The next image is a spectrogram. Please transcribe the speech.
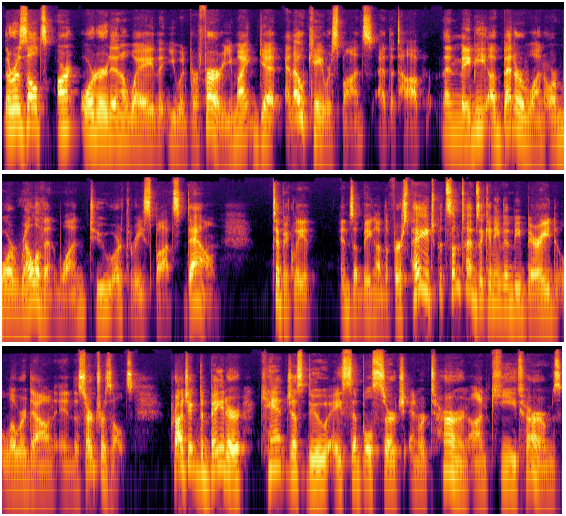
the results aren't ordered in a way that you would prefer. You might get an okay response at the top, and maybe a better one or more relevant one two or three spots down. Typically, it ends up being on the first page, but sometimes it can even be buried lower down in the search results. Project Debater can't just do a simple search and return on key terms,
